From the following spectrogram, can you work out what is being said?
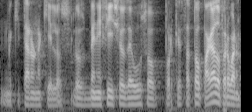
me quitaron aquí los, los, beneficios de uso porque está todo pagado, pero bueno,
